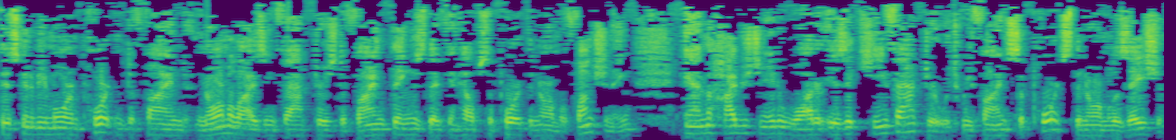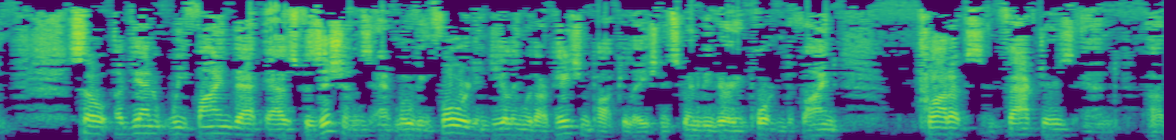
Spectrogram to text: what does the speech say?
It's going to be more important to find normalizing factors, to find things that can help support the normal functioning. And the hydrogenated water is a key factor, which we find supports the normalization. So again, we find that as physicians and moving forward in dealing with our patient population, it's going to be very important to find products and factors and uh,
